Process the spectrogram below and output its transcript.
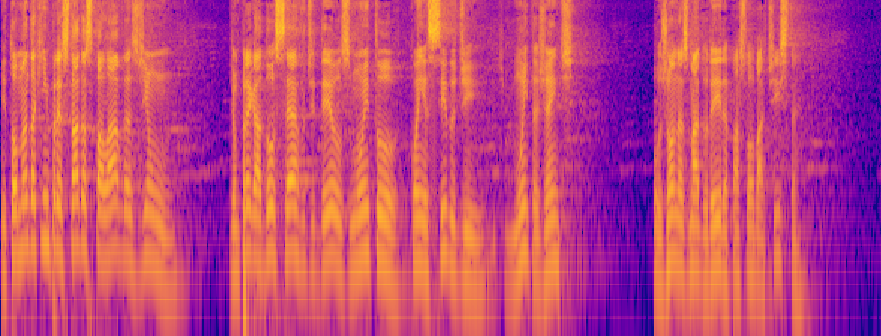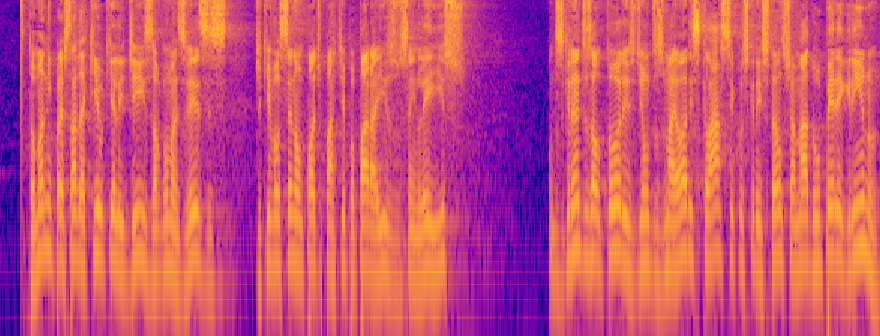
e tomando aqui emprestadas as palavras de um, de um pregador servo de Deus, muito conhecido de, de muita gente, o Jonas Madureira, pastor batista, tomando emprestado aqui o que ele diz algumas vezes, de que você não pode partir para o paraíso sem ler isso. Um dos grandes autores de um dos maiores clássicos cristãos, chamado O Peregrino,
